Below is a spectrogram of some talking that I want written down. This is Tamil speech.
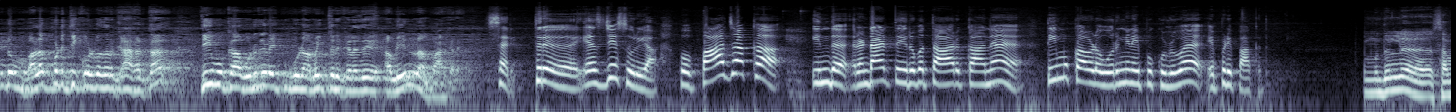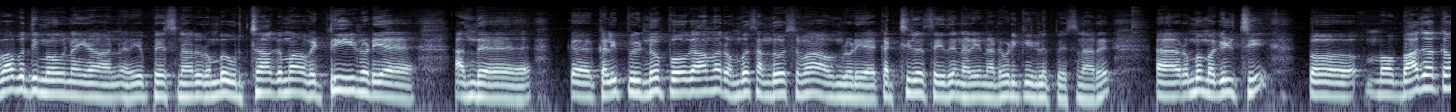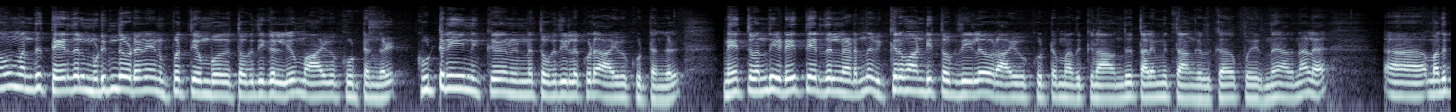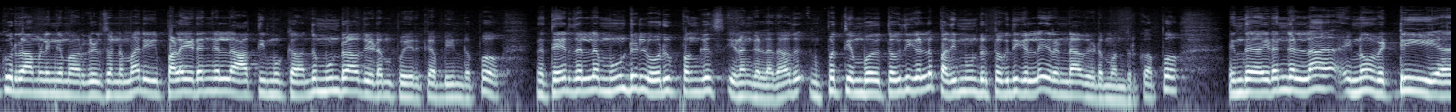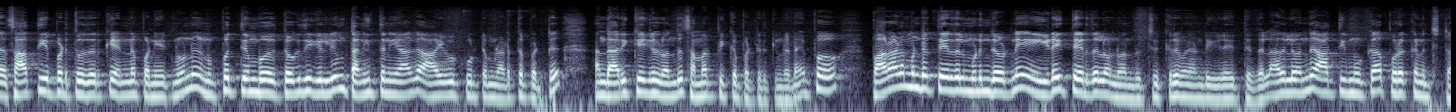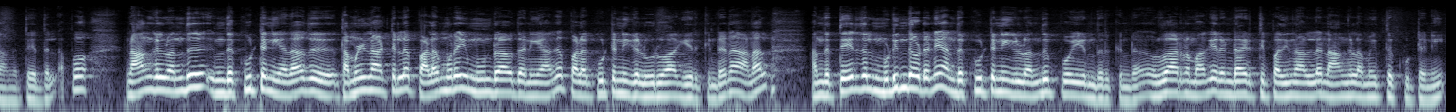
மீண்டும் பலப்படுத்திக் கொள்வதற்காகத்தான் திமுக ஒருங்கிணைப்பு குழு அமைத்திருக்கிறது அப்படின்னு நான் பார்க்கிறேன். சரி திரு எஸ் ஜே சூர்யா இப்போ பாஜக இந்த ரெண்டாயிரத்தி இருபத்தி ஆறுக்கான திமுகவோட ஒருங்கிணைப்பு குழுவை எப்படி பார்க்குது? முதல்ல சபாபதி மோகன் ஐயா நிறைய பேசினார். ரொம்ப உற்சாகமாக வெற்றியினுடைய அந்த க கழிப்பு இன்னும் போகாமல் ரொம்ப சந்தோஷமாக அவங்களுடைய கட்சியில் செய்த நிறைய நடவடிக்கைகளை பேசினார். ரொம்ப மகிழ்ச்சி. இப்போ பாஜகவும் வந்து தேர்தல் முடிந்த உடனே முப்பத்தி ஒம்பது தொகுதிகள்லையும் ஆய்வுக் கூட்டங்கள் கூட்டணி நிற்க நின்ன தொகுதியில் கூட ஆய்வுக் கூட்டங்கள் நேற்று வந்து இடைத்தேர்தல் நடந்த விக்கிரவாண்டி தொகுதியில் ஒரு ஆய்வுக் கூட்டம் அதுக்கு நான் வந்து தலைமை தாங்கிறதுக்காக போயிருந்தேன். அதனால் மதுக்கூர் ராமலிங்கம் அவர்கள் சொன்ன மாதிரி பல இடங்களில் அதிமுக வந்து மூன்றாவது இடம் போயிருக்கு அப்படின்றப்போ இந்த தேர்தலில் மூன்றில் ஒரு பங்கு இடங்கள் அதாவது முப்பத்தி ஒம்பது தொகுதிகளில் பதிமூன்று தொகுதிகளில் இரண்டாவது இடம் வந்திருக்கும். அப்போது இந்த இடங்கள்லாம் இன்னும் வெற்றி சாத்தியப்படுத்துவதற்கு என்ன பண்ணியிருக்கணும்னு முப்பத்தி ஒம்பது தொகுதிகளிலும் தனித்தனியாக ஆய்வுக் கூட்டம் நடத்தப்பட்டு அந்த அறிக்கைகள் வந்து சமர்ப்பிக்கப்பட்டிருக்கின்றன. இப்போது பாராளுமன்ற தேர்தல் முடிஞ்ச உடனே இடைத்தேர்தல் ஒன்று வந்துச்சு. விக்கிரவாண்டி இடைத்தேர்தல். அதில் வந்து அதிமுக புறக்கணிச்சிட்டாங்க தேர்தல். அப்போது நாங்கள் வந்து இந்த கூட்டணி அதாவது தமிழ்நாட்டில் பலமுறை மூன்றாவது அணியாக பல கூட்டணிகள் உருவாகி இருக்கின்றன. ஆனால் அந்த தேர்தல் முடிந்த உடனே அந்த கூட்டணிகள் வந்து போயிருந்திருக்கின்றன. உதாரணமாக ரெண்டாயிரத்தி பதினாலில் நாங்கள் அமைத்த கூட்டணி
